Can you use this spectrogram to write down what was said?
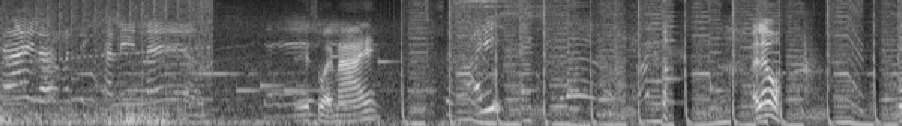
ใช่แล้วมันถึงทะเลแล้วเอ๊ะสวยไหมสวยไปเร็วเอ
